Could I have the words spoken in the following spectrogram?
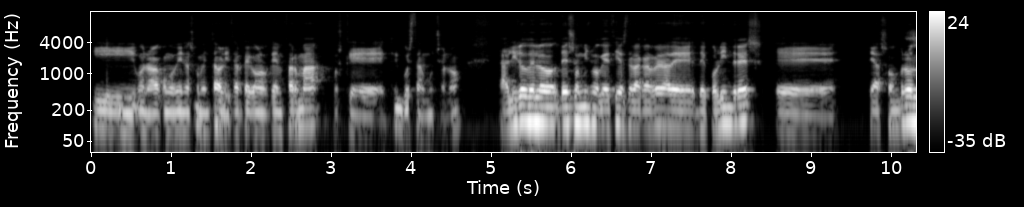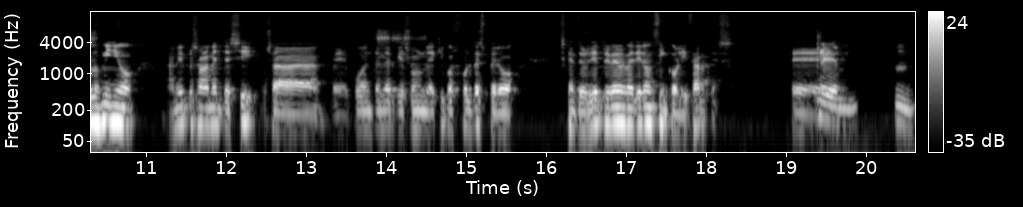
y bueno, ahora como bien has comentado, Lizarte con lo que en Farma, pues que, cuesta mucho, ¿no? Al hilo de, lo, de eso mismo que decías de la carrera de, Colindres, eh, ¿te asombró el dominio? A mí personalmente sí, o sea, puedo entender que son equipos fuertes, pero es que entre los 10 primeros me dieron 5 Lizartes. Eh, mm.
